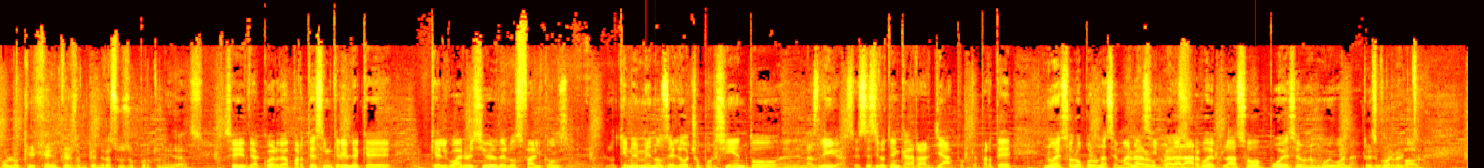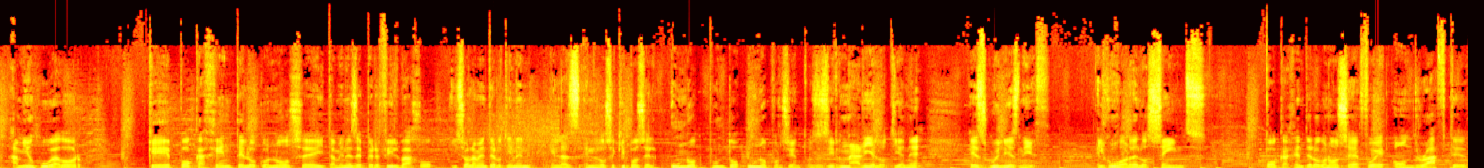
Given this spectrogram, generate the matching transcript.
Por lo que Hankerson tendrá sus oportunidades. Sí, de acuerdo. Aparte es increíble que, que el wide receiver de los Falcons lo tienen menos del 8% en, las ligas. Ese sí lo tienen que agarrar ya. Porque aparte no es solo por una semana, sino a largo de plazo puede ser una muy buena. Es correcto. A mí un jugador que poca gente lo conoce y también es de perfil bajo y solamente lo tienen en, las, en los equipos el 1.1%, es decir, nadie lo tiene, es Willie Smith, el jugador de los Saints. Poca gente lo conoce, fue undrafted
